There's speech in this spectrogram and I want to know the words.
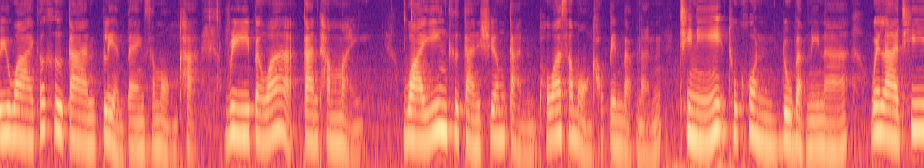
รีวายก็คือการเปลี่ยนแปลงสมองค่ะรีแปลว่าการทำใหม่ wiring คือการเชื่อมกัน เพราะว่าสมองเขาเป็นแบบนั้น ทีนี้ทุกคนดูแบบนี้นะ เวลาที่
